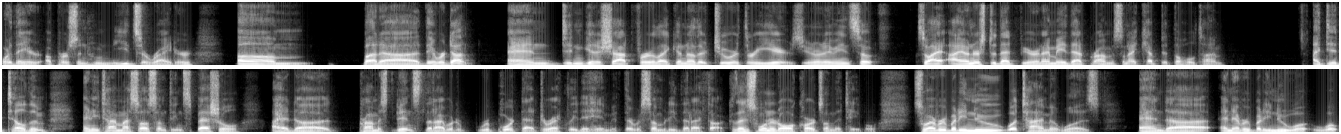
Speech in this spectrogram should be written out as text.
or they are a person who needs a writer. Um, but uh, they were done and didn't get a shot for like another two or three years. You know what I mean? So, so I, I understood that fear and I made that promise and I kept it the whole time. I did tell them anytime I saw something special, I had uh, promised Vince that I would report that directly to him if there was somebody that I thought, because I just wanted all cards on the table. So everybody knew what time it was and uh, and everybody knew what, what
